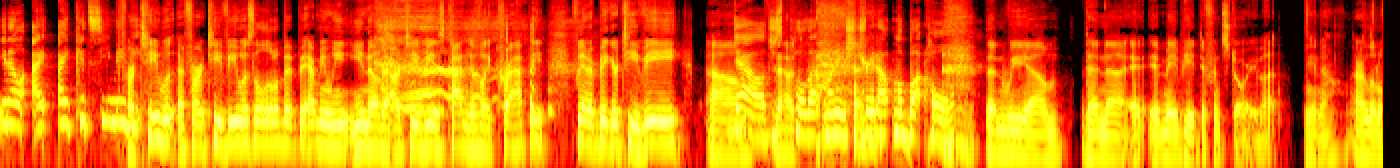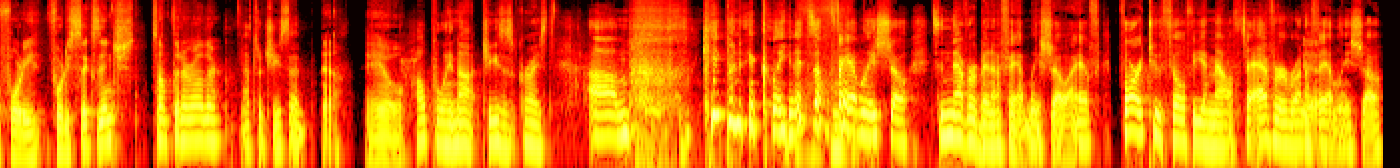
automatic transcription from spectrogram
You know, I I could see if our, maybe t- if our TV was a little bit big, I mean, we you know that our TV is kind of like crappy. If we had a bigger TV, um, yeah, I'll just that- pull that money straight out my butthole. then we um then uh, it, it may be a different story. But you know, our little 40, 46 inch something or other. That's what she said. Yeah. Ayo. Hopefully not. Jesus Christ. Um, keeping it clean. It's a family show. It's never been a family show. I have far too filthy a mouth to ever run a family show.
